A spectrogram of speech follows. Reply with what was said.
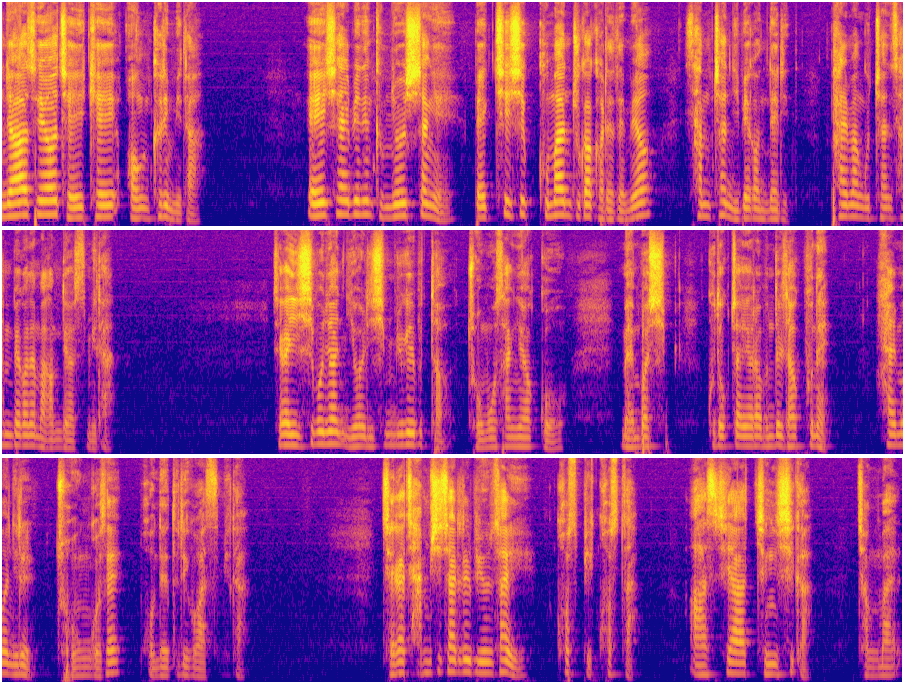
안녕하세요. JK 엉클입니다. HLB는 금요일 시장에 179만 주가 거래되며 3,200원 내린 89,300원에 마감되었습니다. 제가 25년 2월 26일부터 조모상이었고 멤버십 구독자 여러분들 덕분에 할머니를 좋은 곳에 보내드리고 왔습니다. 제가 잠시 자리를 비운 사이 코스피 코스닥 아시아 증시가 정말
